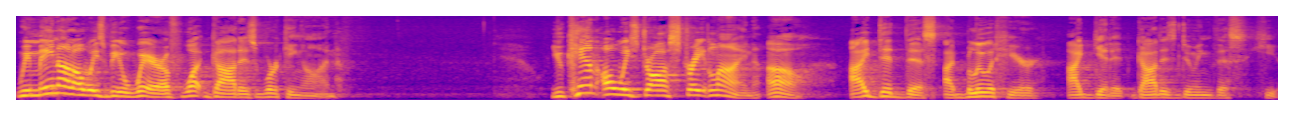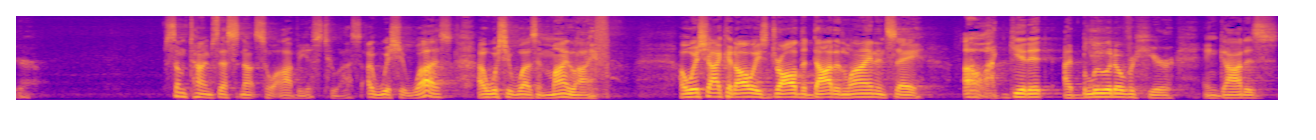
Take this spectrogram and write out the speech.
We may not always be aware of what God is working on. You can't always draw a straight line. Oh, I did this. I blew it here. I get it. God is doing this here. Sometimes that's not so obvious to us. I wish it was. I wish it was in my life. I wish I could always draw the dotted line and say, Oh, I get it. I blew it over here, and God is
